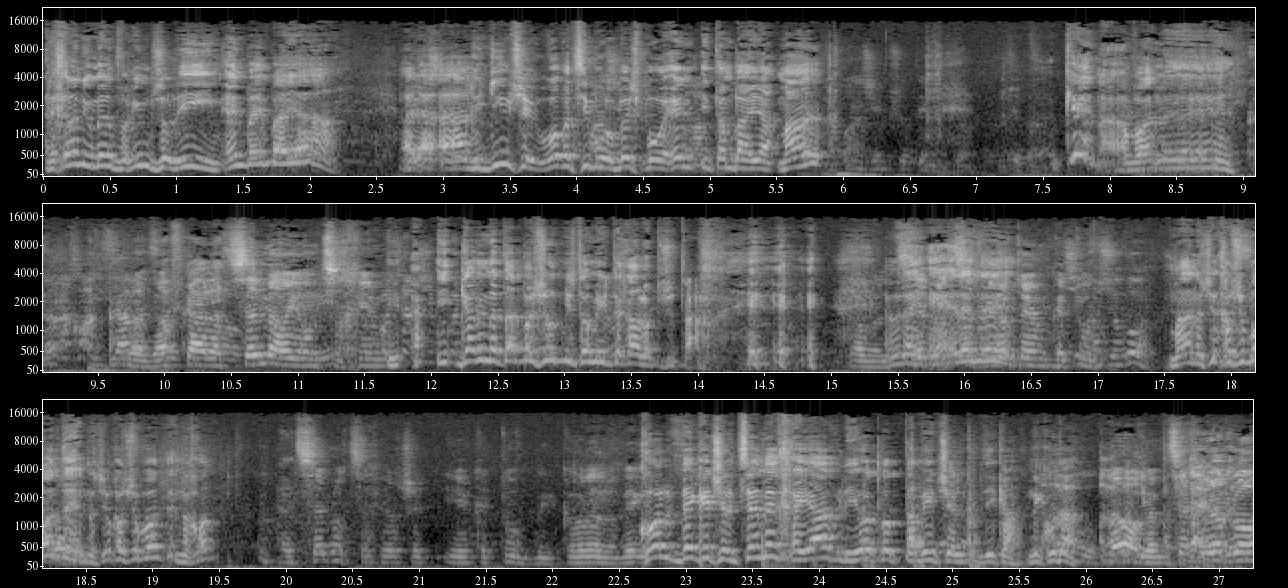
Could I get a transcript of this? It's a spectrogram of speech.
לכן אני אומר, דברים זולים, אין בהם בעיה. ההריגים שרוב הציבור לובש פה, אין איתם בעיה. מה? כן, אבל... אה, לא נכון, זה לא, דווקא על הצמר היום צריכים... גם אם אתה פשוט משתמש איתך לא פשוטה. אבל אבל צמר צריך להיות היום כתוב. חשובות. מה, נשים חשובות הן, נשים חשובות הן, נכון? על צמר צריך להיות שיהיה כתוב בעיקרון על הבגד. כל בגד של צמר חייב להיות לו תווית של בדיקה, נקודה. לא, גם צריך להיות לו,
